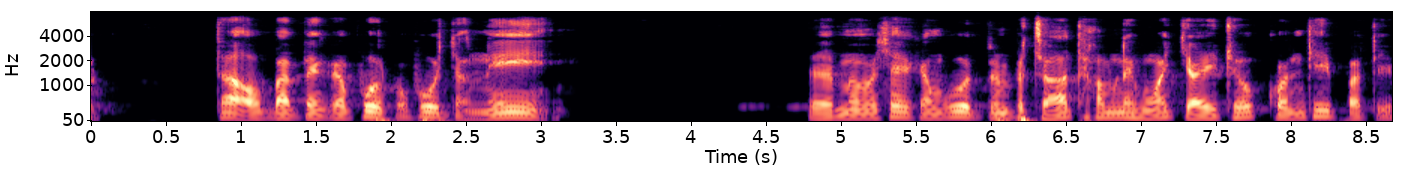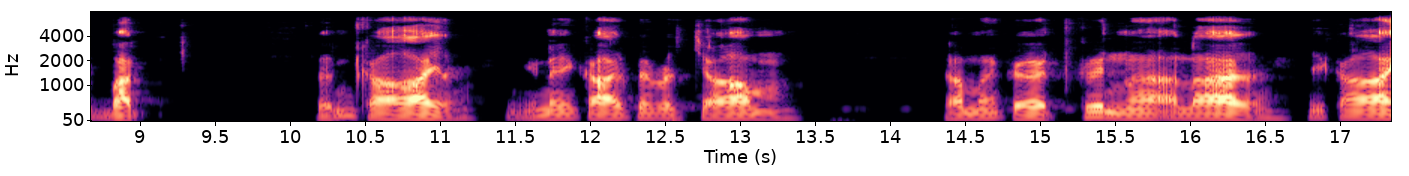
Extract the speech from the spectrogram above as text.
ด ถ้าออกมาเป็นคำพูดก็พูดอย่างนี้แต่มันไม่ใช่คำพูดเป็นภาษาธรรมในหัวใจทุกคนที่ปฏิบัติเห็นกายอยู่ในกายเป็นประจำถ้ามันเกิดขึ้นมาอะไรที่กาย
